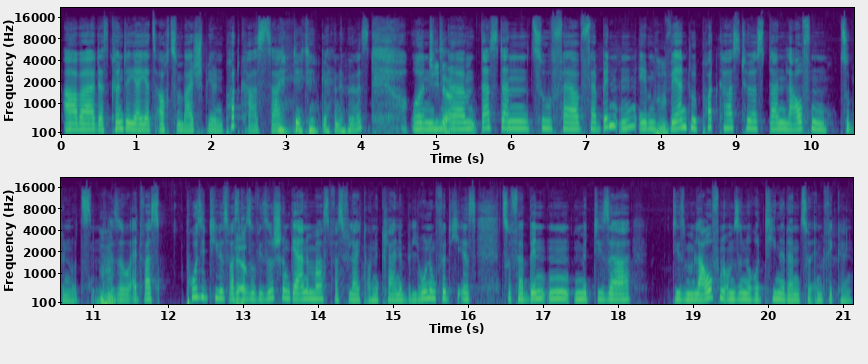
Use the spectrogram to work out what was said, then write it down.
Aber das könnte ja jetzt auch zum Beispiel ein Podcast sein, den du gerne hörst. Und ähm, das dann zu ver verbinden, eben Mhm. während du Podcast hörst, dann Laufen zu benutzen. Also etwas Positives, was. Ja. du sowieso schon gerne machst, was vielleicht auch eine kleine Belohnung für dich ist, zu verbinden mit dieser diesem Laufen, um so eine Routine dann zu entwickeln.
